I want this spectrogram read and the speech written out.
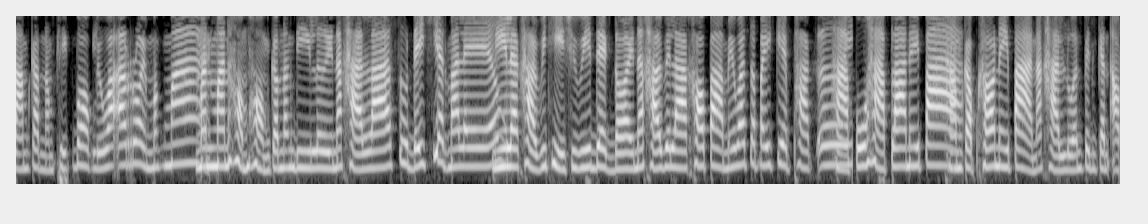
ตามกับน้ำพริกบอกเลยว่าอร่อยมากๆมันมันๆหอมๆกำลังดีเลยนะคะล่าสุดได้เขียดมาแล้ว นี่แหละค่ะ วิถีชีวิตเด็กดอยนะคะ เวลาเข้าป่าไม่ว่าจะไปเก็บผักเอ่ยหาปูหาปลาในป่าทำกับข้าวในป่านะคะ ล้วนเป็นการเอา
